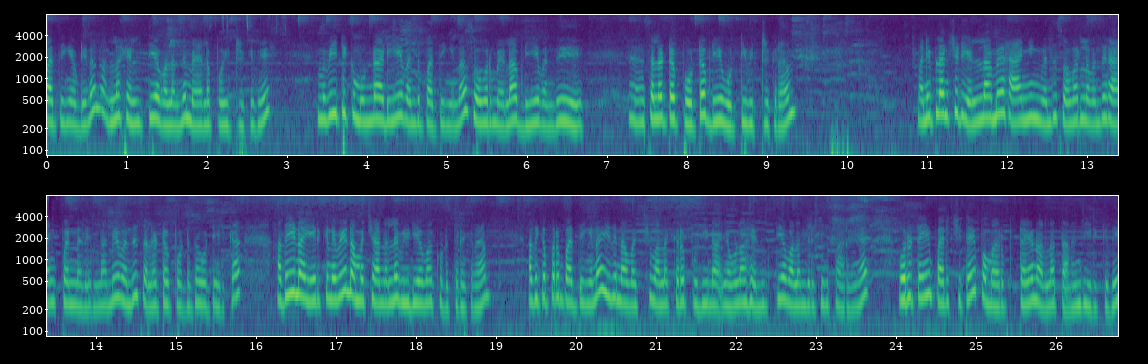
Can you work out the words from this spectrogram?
பார்த்தீங்க அப்படின்னா நல்லா ஹெல்த்தியாக வளர்ந்து மேலே போயிட்டுருக்குது நம்ம வீட்டுக்கு முன்னாடியே வந்து பார்த்திங்கன்னா சுவர் மேலே அப்படியே வந்து செலட்டை போட்டு அப்படியே ஒட்டி விட்டுருக்குறேன் மணி பிளான்ட் செடி எல்லாமே ஹேங்கிங் வந்து சுவரில் வந்து ஹேங் பண்ணது எல்லாமே வந்து செலட்டோ போட்டு தான் ஒட்டியிருக்கேன். அதையும் நான் ஏற்கனவே நம்ம சேனலில் வீடியோவாக கொடுத்துருக்குறேன். அதுக்கப்புறம் பார்த்தீங்கன்னா இது நான் வச்சு வளர்க்குற புதினா எவ்வளோ ஹெல்த்தியாக வளர்ந்துருக்குது பாருங்கள் ஒரு டைம் பறிச்சுட்டேன் இப்போ மறு நல்லா தனஞ்சி இருக்குது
